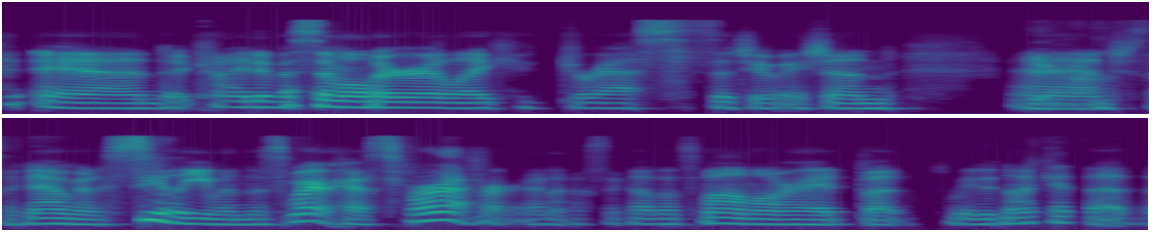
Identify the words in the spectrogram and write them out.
and kind of a similar like dress situation. And Yeah. she's like, now I'm going to seal you in this warehouse forever. And I was like, oh, that's mom. All right. But we did not get that.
